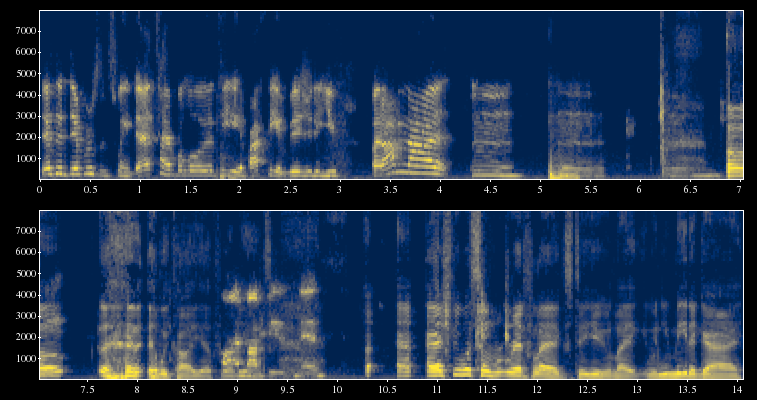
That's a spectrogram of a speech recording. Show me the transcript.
there's a difference between that type of loyalty. If I see a vision of you, but I'm not. Mm, mm, mm. Uh, we call you 40. my business. Uh, Ashley, what's some red flags to you? Like when you meet a guy,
